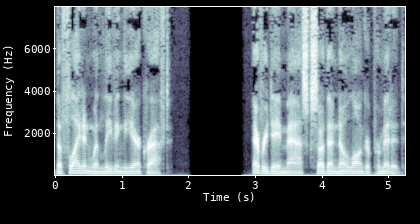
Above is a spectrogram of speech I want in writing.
the flight and when leaving the aircraft. Everyday masks are then no longer permitted.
